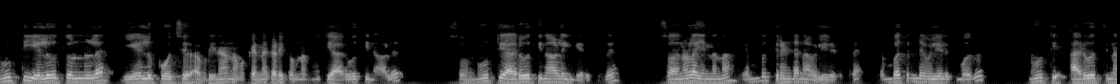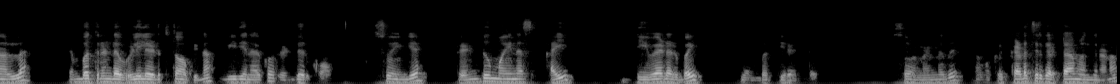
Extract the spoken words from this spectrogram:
நூற்றி எழுவத்தொன்னுல ஏழு போச்சு அப்படின்னா நமக்கு என்ன கிடைக்கும்னா நூற்றி அறுபத்தி நாலு ஸோ நூற்றி அறுபத்தி நாலு இங்கே இருக்குது. ஸோ அதனால் என்னென்னா எண்பத்தி ரெண்டை நான் வெளியில் எடுக்கிறேன். எண்பத்தி ரெண்டை வெளியே எடுக்கும்போது நூற்றி அறுபத்தி நாலில் எண்பத்தி ரெண்டை வெளியில் எடுத்துட்டோம் அப்படின்னா மீதி என்ன இருக்கும்? ரெண்டு இருக்கும். ஸோ இங்கே ரெண்டு மைனஸ் ஐ டிவைடட் பை எண்பத்தி ரெண்டு ஸோ என்னது? நமக்கு கிடைச்சிருக்கிற டேர்ம் வந்து என்னன்னா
